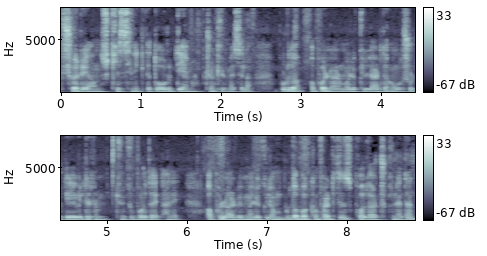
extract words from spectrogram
şöyle yanlış. Kesinlikle doğru diyemem. Çünkü mesela burada apolar moleküllerden oluşur diyebilirim. Çünkü burada hani apolar bir molekül. Ama burada bakın fark ettiniz polar. Çünkü neden?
